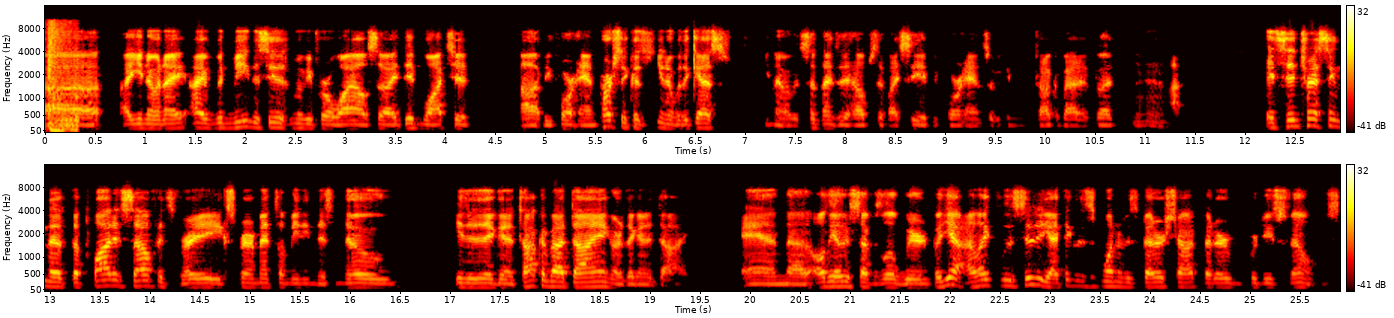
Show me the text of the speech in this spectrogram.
Uh, I, you know, and I I've been meaning to see this movie for a while, so I did watch it uh, beforehand. Partially because you know, with a guest, you know, sometimes it helps if I see it beforehand so we can talk about it. But it's interesting that the plot itself it's very experimental, meaning there's no either they're going to talk about dying or they're going to die. And uh, all the other stuff is a little weird, but yeah, I like Lucidity. I think this is one of his better shot, better produced films.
